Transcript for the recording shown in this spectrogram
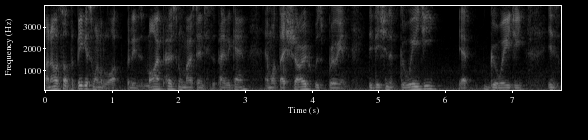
I know it's not the biggest one of the lot, but it is my personal most anticipated game, and what they showed was brilliant. The addition of Gooigi, yep, Gooigi, is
